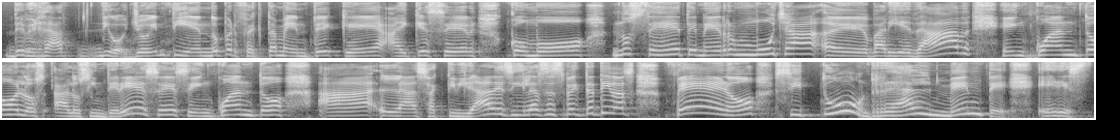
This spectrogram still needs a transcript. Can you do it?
de verdad, digo, yo entiendo perfectamente que hay que ser como, no sé, tener mucha eh, variedad en cuanto a los intereses, en cuanto a las actividades y las expectativas, pero si tú realmente eres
